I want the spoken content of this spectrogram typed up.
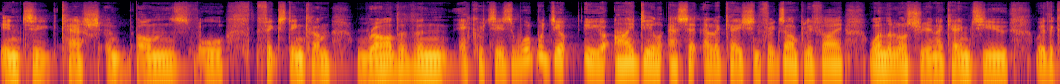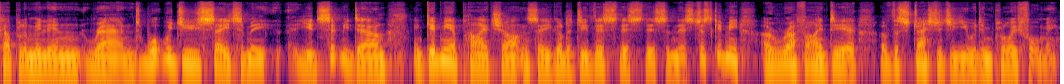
into cash and bonds or fixed income rather than equities? What would your your ideal asset allocation? For example, if I won the lottery and I came to you with a couple of million rand, what would you say to me? You'd sit me down and give me a pie chart and say you've got to do this, this, this, and this just give me a rough idea of the strategy you would employ for me.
